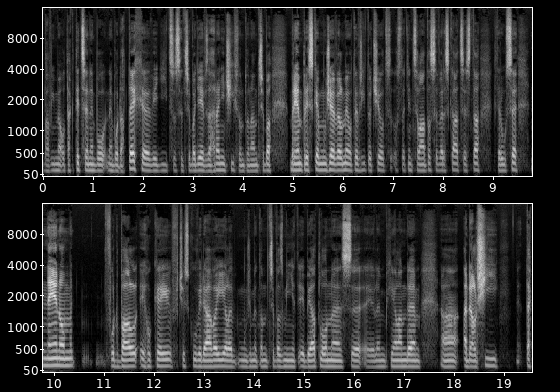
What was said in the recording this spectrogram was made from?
bavíme o taktice nebo, nebo datech, eh, vědí, co se třeba děje v zahraničí, v tomto nám třeba Brian Priske může velmi otevřít oči, ostatně celá ta severská cesta, kterou se nejenom fotbal i hokej v Česku vydávají, ale můžeme tam třeba zmínit i biatlon s Jelem Kielandem a, a další tak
